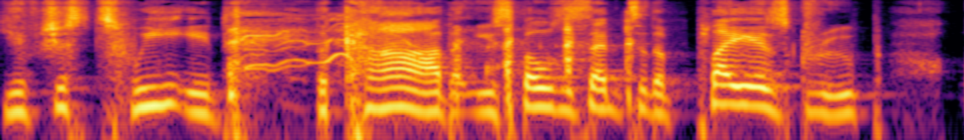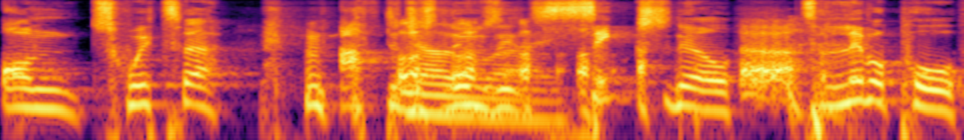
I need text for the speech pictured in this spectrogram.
you've just tweeted the card that you're supposed to send to the players group on Twitter after just no losing 6 0 to Liverpool.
